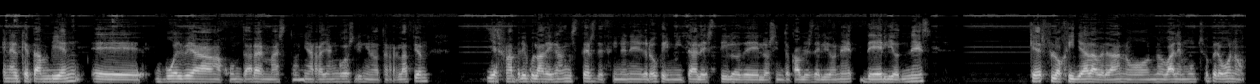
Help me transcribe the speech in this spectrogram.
en el que también eh, vuelve a juntar a Emma Stone a Ryan Gosling en otra relación. Y es una película de gángsters de cine negro que imita el estilo de Los Intocables de, Leonet, de Elliot Ness, que es flojilla, la verdad, no, no vale mucho, pero bueno,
